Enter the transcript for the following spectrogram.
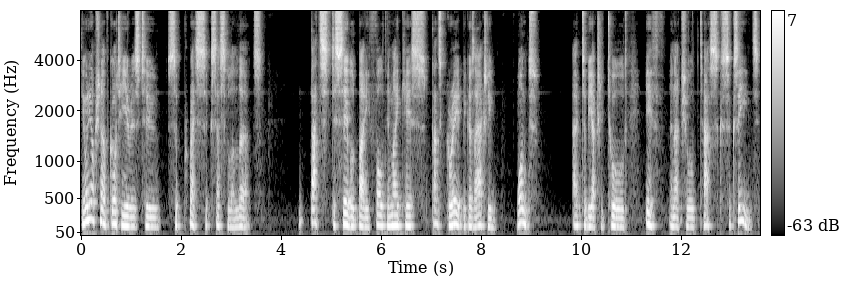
the only option I've got here is to suppress successful alerts. That's disabled by default. In my case, that's great because I actually want uh, to be actually told if an actual task succeeds.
